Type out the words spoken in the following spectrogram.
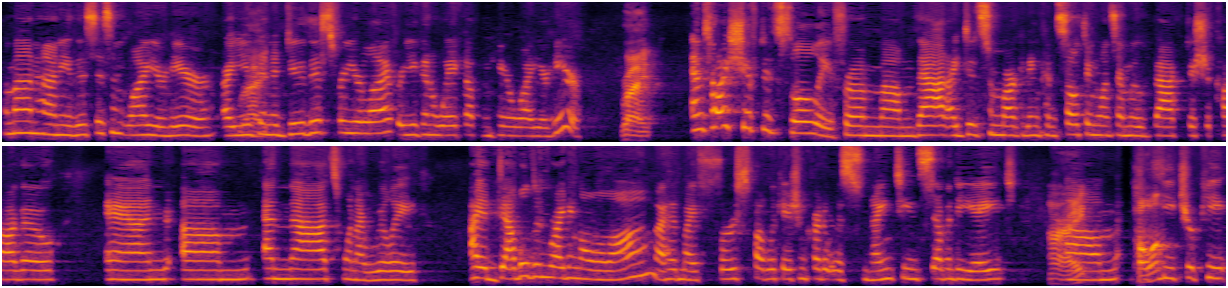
Come on, honey, this isn't why you're here. Are you Right. going to do this for your life? Or are you going to wake up and hear why you're here? Right. And so I shifted slowly from um, that. I did some marketing consulting once I moved back to Chicago, and um, and that's when I really I had dabbled in writing all along. I had my first publication credit was 1978. All right. Um, Poem? feature piece.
